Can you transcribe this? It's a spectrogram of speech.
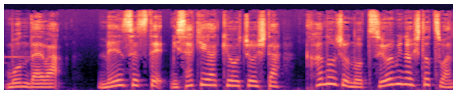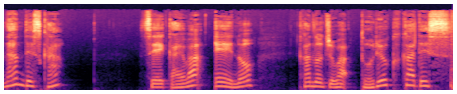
問題は、面接で美咲が強調した彼女の強みの一つは何ですか正解は A の彼女は努力家です。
